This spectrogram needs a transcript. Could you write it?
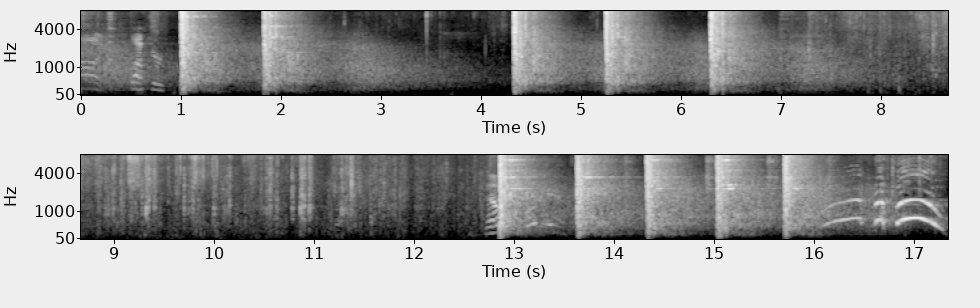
Oh, fucker. No. Oh,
